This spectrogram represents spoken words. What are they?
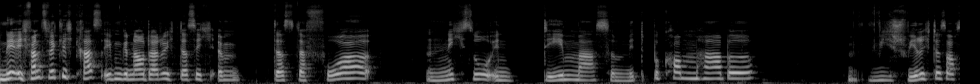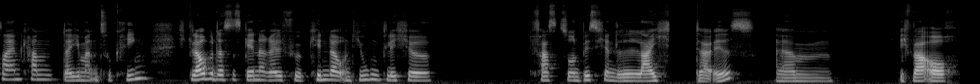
Nee, ich fand es wirklich krass, eben genau dadurch, dass ich ähm, das davor nicht so in dem Maße mitbekommen habe, wie schwierig das auch sein kann, da jemanden zu kriegen. Ich glaube, dass es generell für Kinder und Jugendliche fast so ein bisschen leichter ist. Ähm, ich war auch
